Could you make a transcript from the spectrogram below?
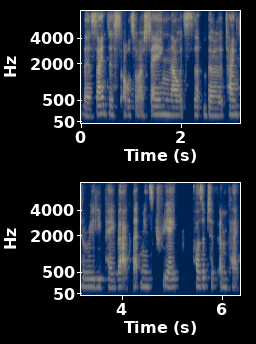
the scientists also are saying now it's the, the time to really pay back. That means create positive impact.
